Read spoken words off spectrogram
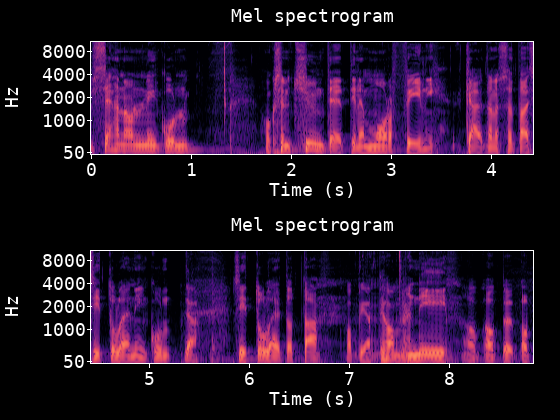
sehän on niin kuin, onko se nyt synteettinen morfiini käytännössä, tai siitä tulee niin kuin, siitä tulee tota, niin, op, op,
